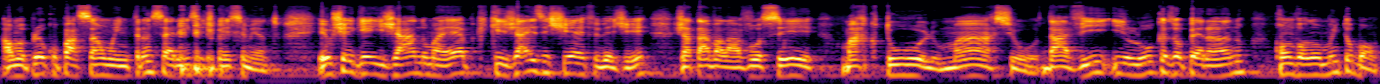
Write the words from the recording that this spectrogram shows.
há uma preocupação em transferência de conhecimento. Eu cheguei já numa época que já existia a FVG, já estava lá você, Marco Túlio, Márcio, Davi e Lucas operando com um volume muito bom.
